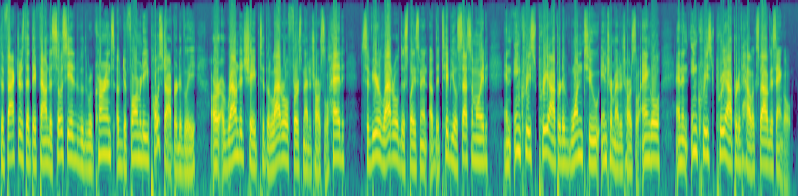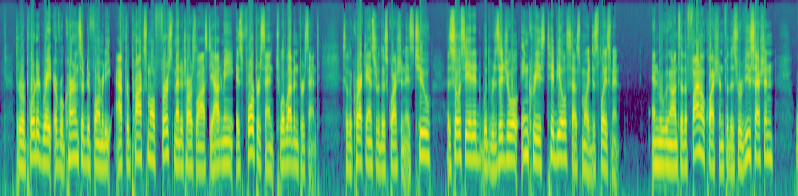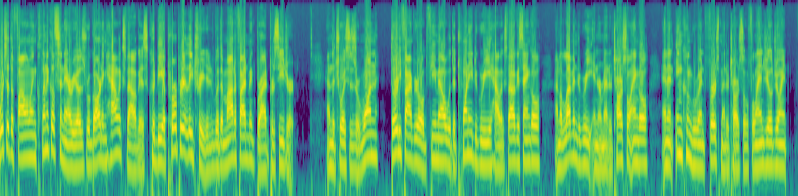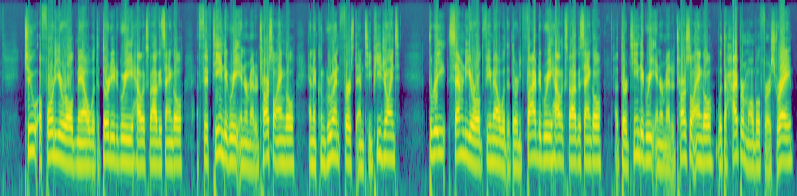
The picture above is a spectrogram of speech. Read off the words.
The factors that they found associated with recurrence of deformity postoperatively are a rounded shape to the lateral first metatarsal head, severe lateral displacement of the tibial sesamoid, an increased preoperative 1 2 intermetatarsal angle, and an increased preoperative hallux valgus angle. The reported rate of recurrence of deformity after proximal first metatarsal osteotomy is 4% to 11%. So the correct answer to this question is 2, associated with residual increased tibial sesamoid displacement. And moving on to the final question for this review session which of the following clinical scenarios regarding hallux valgus could be appropriately treated with a modified McBride procedure? And the choices are 1. 35 year old female with a 20 degree hallux valgus angle, an 11 degree intermetatarsal angle, and an incongruent first metatarsal phalangeal joint. 2. A 40 year old male with a 30 degree hallux valgus angle, a 15 degree intermetatarsal angle, and a congruent first MTP joint. Three, 70 year old female with a 35 degree hallux valgus angle, a 13 degree intermetatarsal angle with a hypermobile first ray.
